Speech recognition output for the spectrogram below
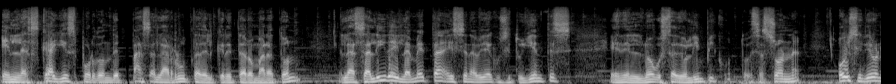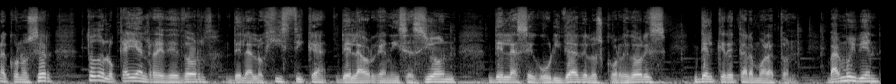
en las calles por donde pasa la ruta del Querétaro Maratón. La salida y la meta es en Avenida Constituyentes, en el nuevo Estadio Olímpico, toda esa zona. Hoy se dieron a conocer todo lo que hay alrededor de la logística, de la organización, de la seguridad de los corredores del Querétaro Maratón. Van muy bien.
